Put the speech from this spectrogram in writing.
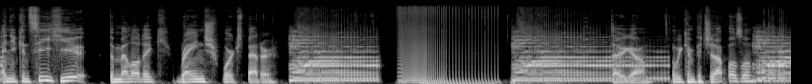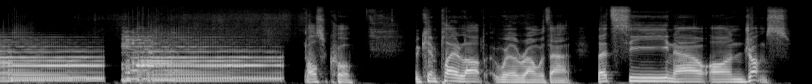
And you can see here the melodic range works better. There you go. We can pitch it up also also cool. We can play a lot around with that. Let's see now on drums.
